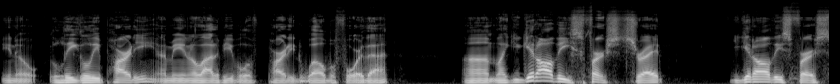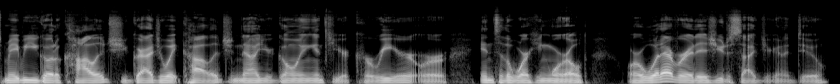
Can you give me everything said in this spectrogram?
you know legally party. I mean, a lot of people have partied well before that. Um, like you get all these firsts, right? You get all these firsts. Maybe you go to college, you graduate college, and now you're going into your career or into the working world or whatever it is you decide you're going to do.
